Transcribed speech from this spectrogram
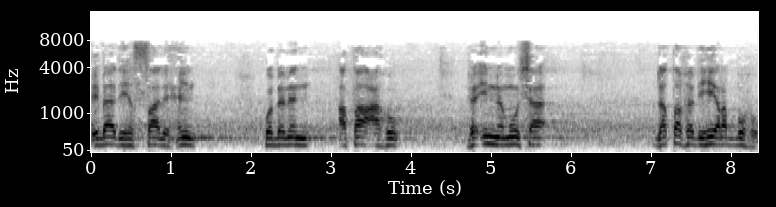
وبعباده الصالحين وبمن أطاعه فإن موسى لطف به ربه.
